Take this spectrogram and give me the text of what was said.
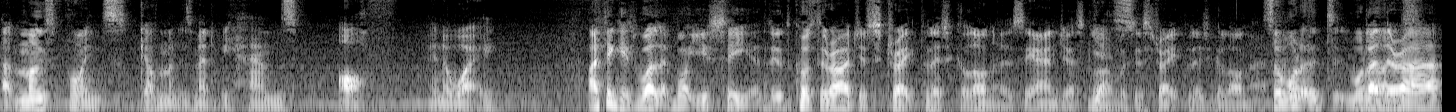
at most points, government is meant to be hands off in a way. I think it's well what you see. Of course, there are just straight political honours. The Angest one was a straight political honour. So what? what but are there are,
